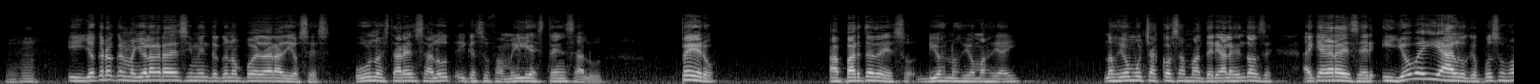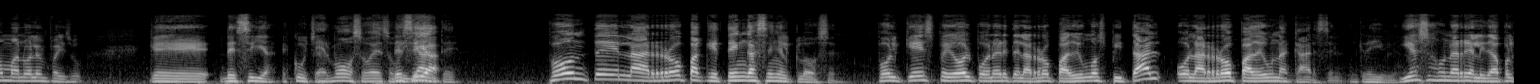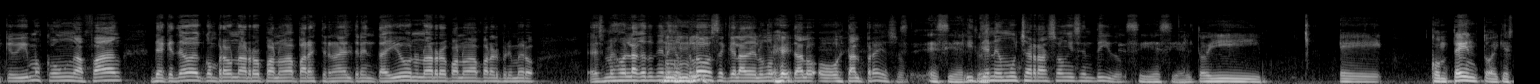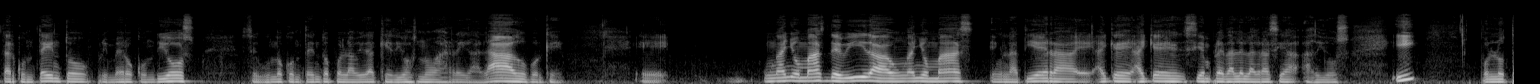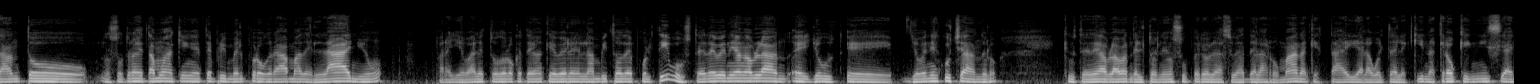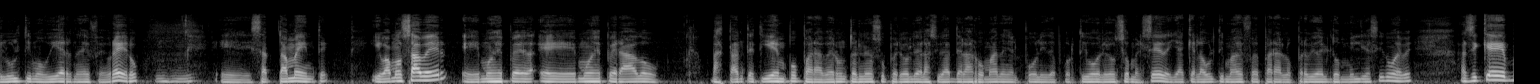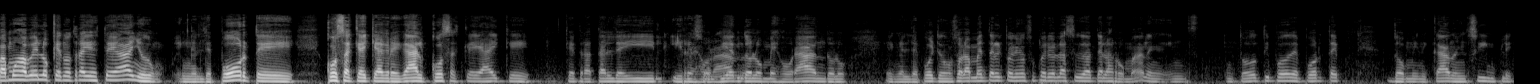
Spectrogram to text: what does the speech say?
Y yo creo que el mayor agradecimiento que uno puede dar a Dios es, uno, estar en salud y que su familia esté en salud. Pero, aparte de eso, Dios nos dio más de ahí. Nos dio muchas cosas materiales, entonces hay que agradecer. Y yo veía algo que puso Juan Manuel en Facebook, que decía, escucha, Hermoso eso, Decía, brillante. ponte la ropa que tengas en el closet. Porque es peor ponerte la ropa de un hospital o la ropa de una cárcel. Increíble. Y eso es una realidad porque vivimos con un afán de que tengo que comprar una ropa nueva para estrenar el 31, una ropa nueva para el primero. Es mejor la que tú tienes en el closet que la de un hospital o, o estar preso. Es cierto. Y tiene mucha razón y sentido. Sí, es cierto. Y eh, contento, hay que estar contento, primero con Dios, segundo contento por la vida que Dios nos ha regalado, porque eh, un año más de vida, un año más en la tierra, eh, hay, que, hay que siempre darle la gracia a Dios. Y por lo tanto, nosotros estamos aquí en este primer programa del año para llevarle todo lo que tenga que ver en el ámbito deportivo. Ustedes venían hablando, eh, yo, eh, yo venía escuchándolo, que ustedes hablaban del torneo superior de la ciudad de la Romana, que está ahí a la vuelta de la esquina. Creo que inicia el último viernes de febrero, eh, exactamente. Y vamos a ver, hemos, hemos esperado bastante tiempo para ver un torneo superior de la ciudad de la Romana en el Polideportivo Leoncio Mercedes, ya que la última vez fue para los previos del 2019. Así que vamos a ver lo que nos trae este año en el deporte, cosas que hay que agregar, cosas que hay que, que tratar de ir y resolviéndolo, mejorándolo en el deporte, no solamente en el torneo superior de la ciudad de la Romana, en, en- en todo tipo de deporte dominicano, en simple,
